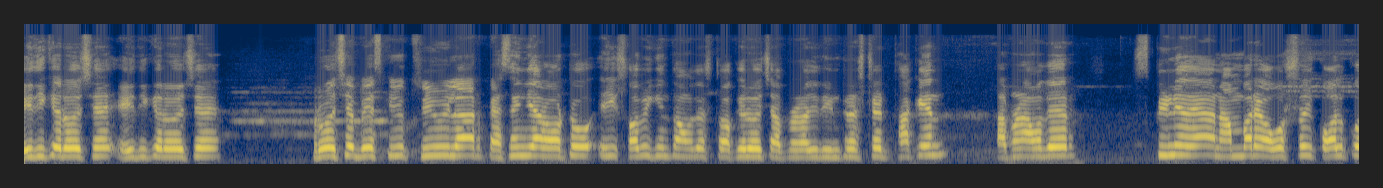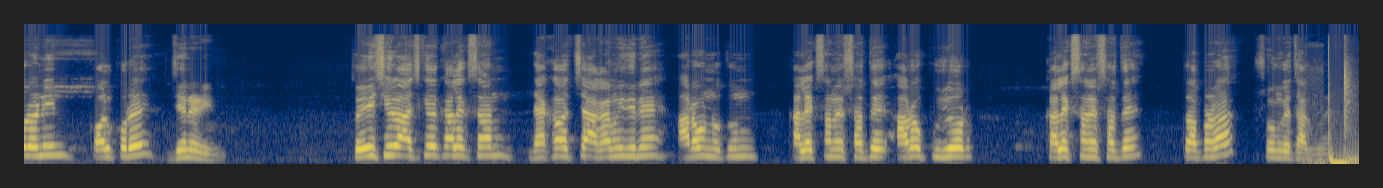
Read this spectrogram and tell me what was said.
এইদিকে রয়েছে এইদিকে রয়েছে রয়েছে বেশ কিছু থ্রি হুইলার প্যাসেঞ্জার অটো এই সবই কিন্তু আমাদের স্টকে রয়েছে। আপনারা যদি ইন্টারেস্টেড থাকেন, আপনারা আমাদের স্ক্রিনে দেওয়া নাম্বারে অবশ্যই কল করে নিন কল করে জেনে নিন। তো এই ছিল আজকের কালেকশান দেখা হচ্ছে আগামী দিনে আরও নতুন কালেকশানের সাথে আরও পুজোর কালেকশানের সাথে। তো আপনারা সঙ্গে থাকবেন।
